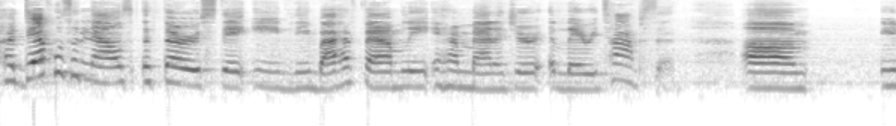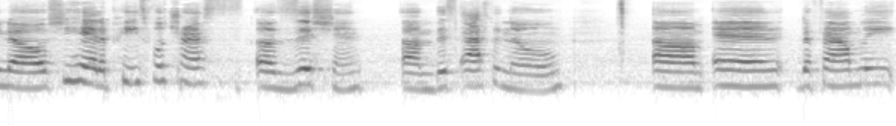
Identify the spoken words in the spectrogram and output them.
her death was announced Thursday evening by her family and her manager Larry Thompson. Um, you know, she had a peaceful transition um, this afternoon um, and the family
